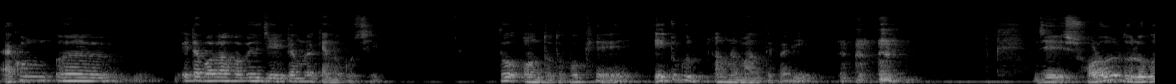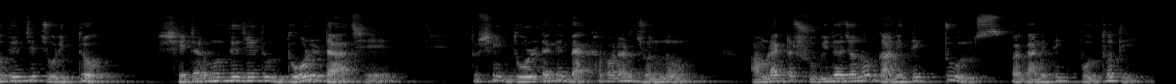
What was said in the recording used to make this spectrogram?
এখন এটা বলা হবে যে এটা আমরা কেন করছি? তো অন্তত পক্ষে এইটুকু আমরা মানতে পারি যে সরল দোলগতির যে চরিত্র, সেটার মধ্যে যেহেতু দোলটা আছে তো সেই দোলটাকে ব্যাখ্যা করার জন্য আমরা একটা সুবিধাজনক গাণিতিক টুলস বা গাণিতিক পদ্ধতি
